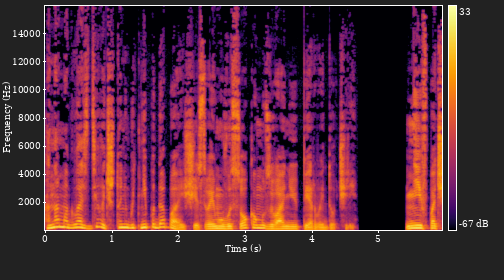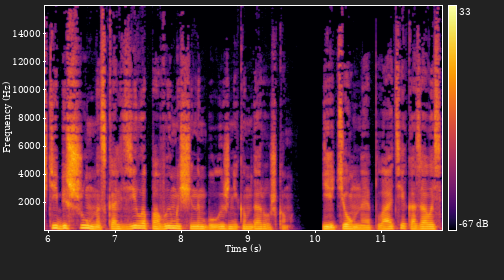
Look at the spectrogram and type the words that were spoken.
Она могла сделать что-нибудь неподобающее своему высокому званию первой дочери. Нив почти бесшумно скользила по вымощенным булыжникам дорожкам, ее темное платье, казалось,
